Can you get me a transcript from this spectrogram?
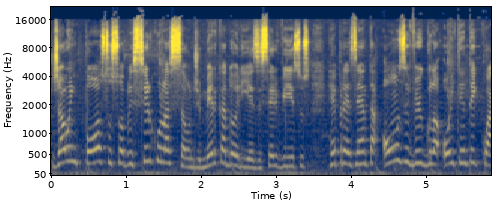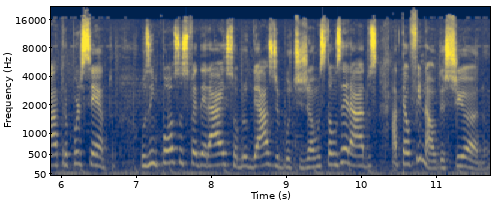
Já o imposto sobre circulação de mercadorias e serviços representa 11,84%. Os impostos federais sobre o gás de botijão estão zerados até o final deste ano.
